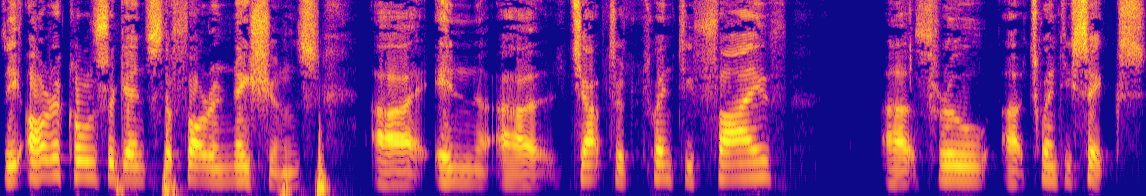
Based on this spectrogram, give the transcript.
The oracles against the foreign nations uh, in uh, chapter 25 uh, through uh, 26,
